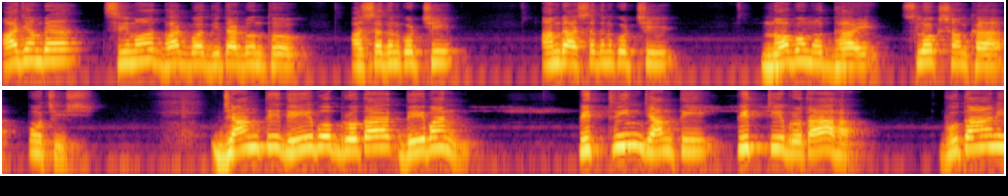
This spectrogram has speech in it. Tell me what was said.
আজ আমরা শ্রীমদ্ ভাগবত গীতা গ্রন্থ আস্বাদন করছি। আমরা আস্বাদন করছি নবম অধ্যায় শ্লোক সংখ্যা পঁচিশ। জানতি দেবব্রতা দেবান, পিতৃন জানতি পিতৃব্রতাः ভূতানি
